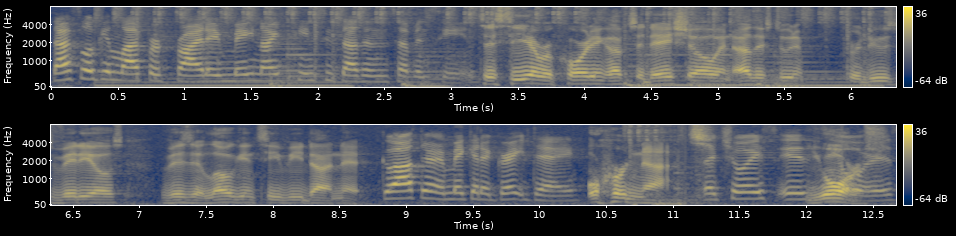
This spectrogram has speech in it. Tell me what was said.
That's Logan Live for Friday, May 19, 2017. To see a recording of today's show and other student-produced videos, visit logantv.net. Go out there and make it a great day. Or not. The choice is yours. yours.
